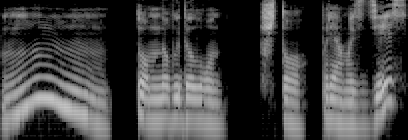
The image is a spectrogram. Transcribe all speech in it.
«М-м-м», томно выдал он. «Что, прямо здесь?»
